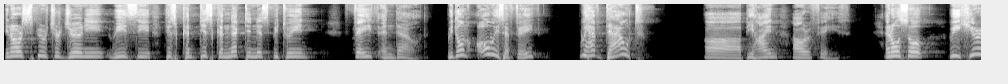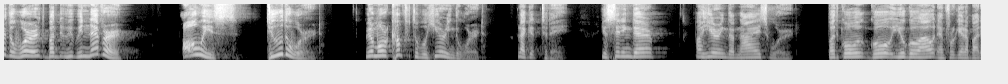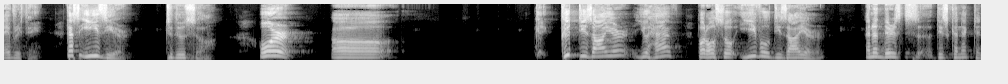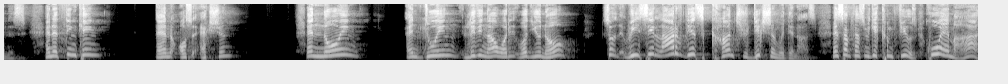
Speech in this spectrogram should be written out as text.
In our spiritual journey, we see this disconnectedness between faith and doubt. We don't always have faith, we have doubt uh, behind our faith. And also, we hear the word, but we, we never always do the word. We are more comfortable hearing the word, like today. You're sitting there, are hearing the nice word, but go, go, you go out and forget about everything. That's easier to do so. Or, uh, good desire you have, but also evil desire. And then there's uh, disconnectedness. And then thinking and also action and knowing and doing, living out what, what you know. So we see a lot of this contradiction within us. And sometimes we get confused. Who am I?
